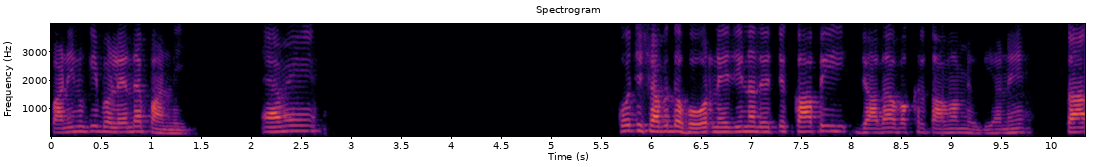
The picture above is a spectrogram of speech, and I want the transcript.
ਪਾਣੀ ਨੂੰ ਕੀ ਬੋਲਿਆ ਜਾਂਦਾ ਪਾਣੀ। ਐਵੇਂ ਕੁਝ ਸ਼ਬਦ ਹੋਰ ਨੇ ਜਿਨ੍ਹਾਂ ਦੇ ਵਿੱਚ ਕਾਫੀ ਜ਼ਿਆਦਾ ਵੱਖਰਤਾਵਾਂ ਮਿਲਦੀਆਂ ਨੇ। ਤਾਂ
